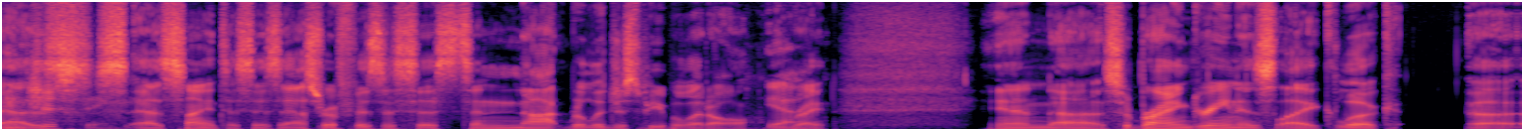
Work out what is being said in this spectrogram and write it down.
as as scientists, as astrophysicists, and not religious people at all. Yeah. Right. And uh, so Brian Greene is like, look, uh,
